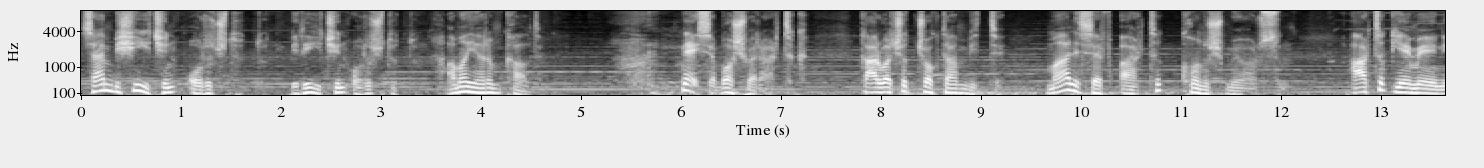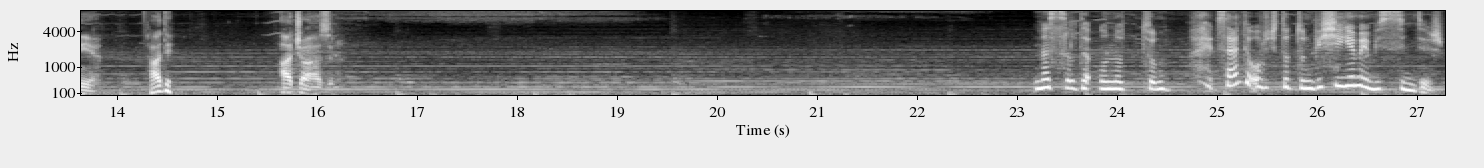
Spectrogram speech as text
Sen bir şey için oruç tuttun. Biri için oruç tuttun. Ama yarım kaldı. Neyse boş ver artık. Karvaçut çoktan bitti. Maalesef artık konuşmuyorsun. Artık yemeğini ye. Hadi. Aç ağzını. Nasıl da unuttum. Sen de oruç tuttun bir şey yememişsindir.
